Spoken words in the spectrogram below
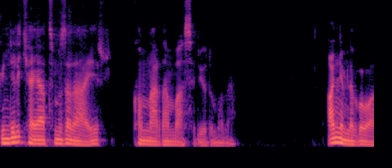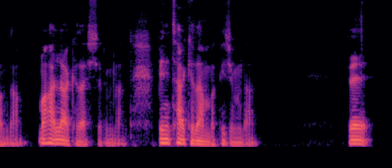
gündelik hayatımıza dair konulardan bahsediyordum ona. Annemle babamdan, mahalle arkadaşlarımdan, beni terk eden bakıcımdan ve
